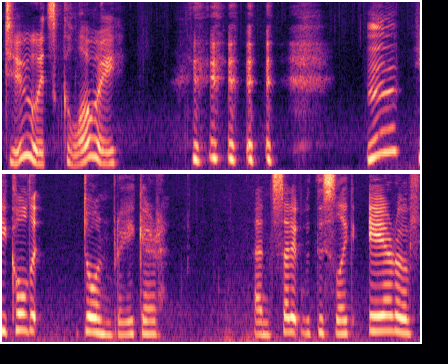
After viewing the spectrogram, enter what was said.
Do, it's glowy. Hmm, he called it Dawnbreaker. And said it with this, like, air of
